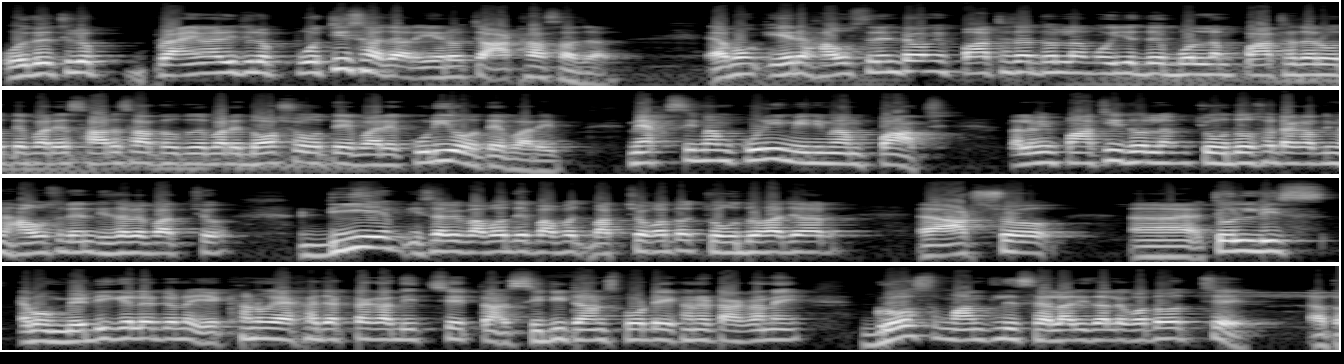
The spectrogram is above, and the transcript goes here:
ওদের ছিল প্রাইমারি ছিল পঁচিশ হাজার, এর হচ্ছে আঠাশ হাজার। এবং এর হাউস রেন্টও আমি পাঁচ হাজার ধরলাম, ওই যে বললাম পাঁচ হাজার হতে পারে, সাড়ে সাত হতে পারে দশও হতে পারে কুড়িও হতে পারে। ম্যাক্সিমাম কুড়ি মিনিমাম পাঁচ। তাহলে আমি পাঁচই ধরলাম, চৌদ্দশো টাকা তুমি হাউস রেন্ট হিসাবে পাচ্ছ। ডিএ হিসাবে বাবদে পাচ্ছ কত? চৌদ্দ হাজার আটশো চল্লিশ। এবং মেডিকেলের জন্য এখানেও এক হাজার টাকা দিচ্ছে। সিটি ট্রান্সপোর্টে এখানে টাকা নেই। গ্রোস মান্থলি স্যালারি তাহলে কত হচ্ছে? এত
